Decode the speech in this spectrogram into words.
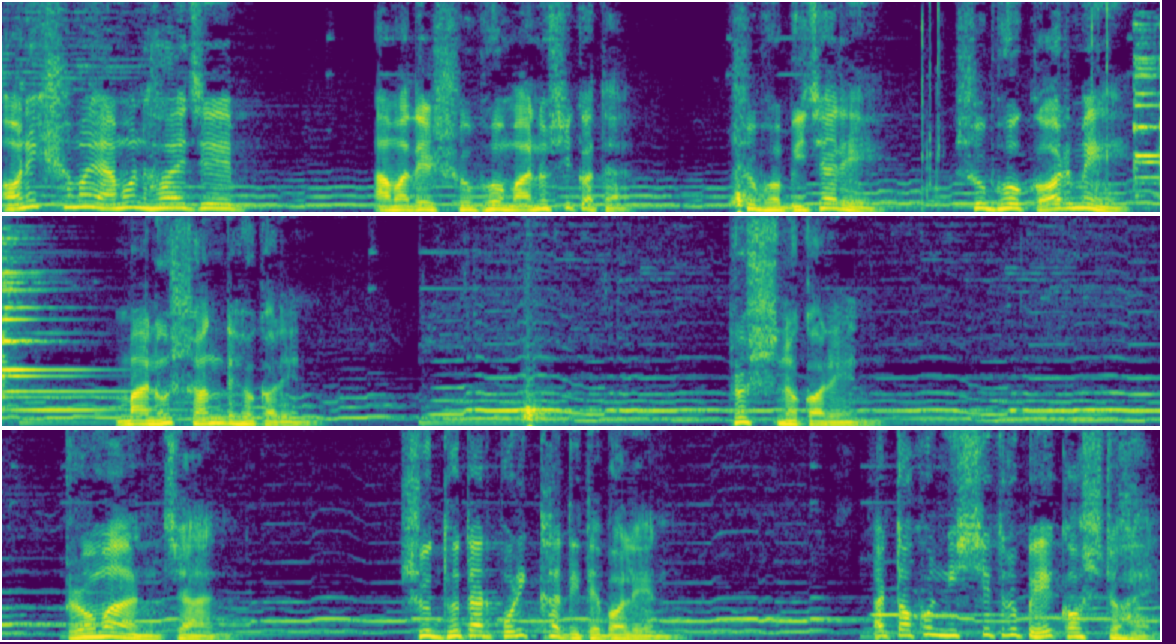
অনেক সময় এমন হয় যে আমাদের শুভ মানসিকতা, শুভ বিচারে, শুভ কর্মে মানুষ সন্দেহ করেন, প্রশ্ন করেন, প্রমাণ চান, শুদ্ধতার পরীক্ষা দিতে বলেন। আর তখন নিশ্চিত রূপে কষ্ট হয়।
